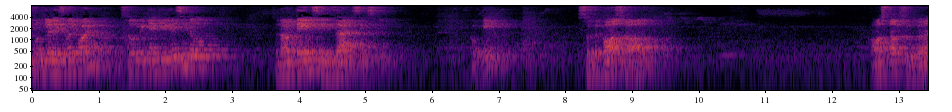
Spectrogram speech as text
Put here decimal point so we can give a 0 so now 10 6 are 60 okay? So the cost of cost of sugar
